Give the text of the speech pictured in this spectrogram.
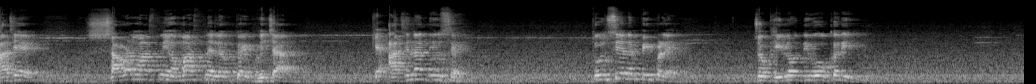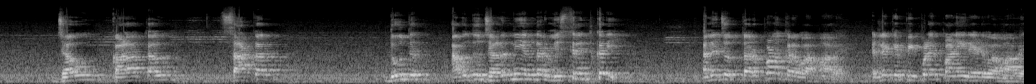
આજે શ્રાવણ માસની અમાસને લગતો એક વિચાર કે આજના દિવસે તુલસી અને પીપળે જો ઘીનો દીવો કરી જવ કાળા તલ સાકર, દૂધ, આ બધું જળની અંદર મિશ્રિત કરી અને જો તર્પણ કરવામાં આવે, એટલે કે પીપળે પાણી રેડવામાં આવે,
